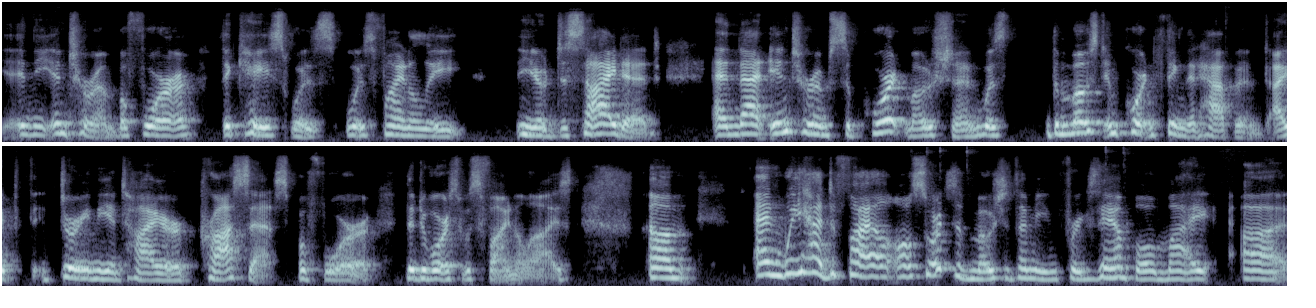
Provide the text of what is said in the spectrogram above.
in the interim before the case was was finally, you know, decided. And that interim support motion was the most important thing that happened I, during the entire process before the divorce was finalized. Um, and we had to file all sorts of motions. I mean, for example, my uh,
